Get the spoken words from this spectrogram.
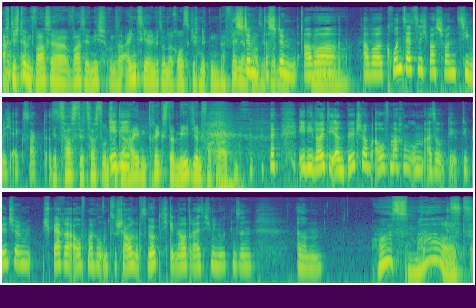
Ach, die stimmt, war es ja, war's ja nicht. Unser Einzählen wird noch rausgeschnitten. Da Das stimmt, das stimmt. Aber, Ah. aber grundsätzlich war es schon ziemlich exakt. Es, Jetzt hast, jetzt hast du unsere geheimen Tricks der Medien verraten. ehe die Leute ihren Bildschirm aufmachen, um, also die, die Bildschirmsperre aufmachen, um zu schauen, ob es wirklich genau 30 Minuten sind, ähm, Oh, smart. Es, äh,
